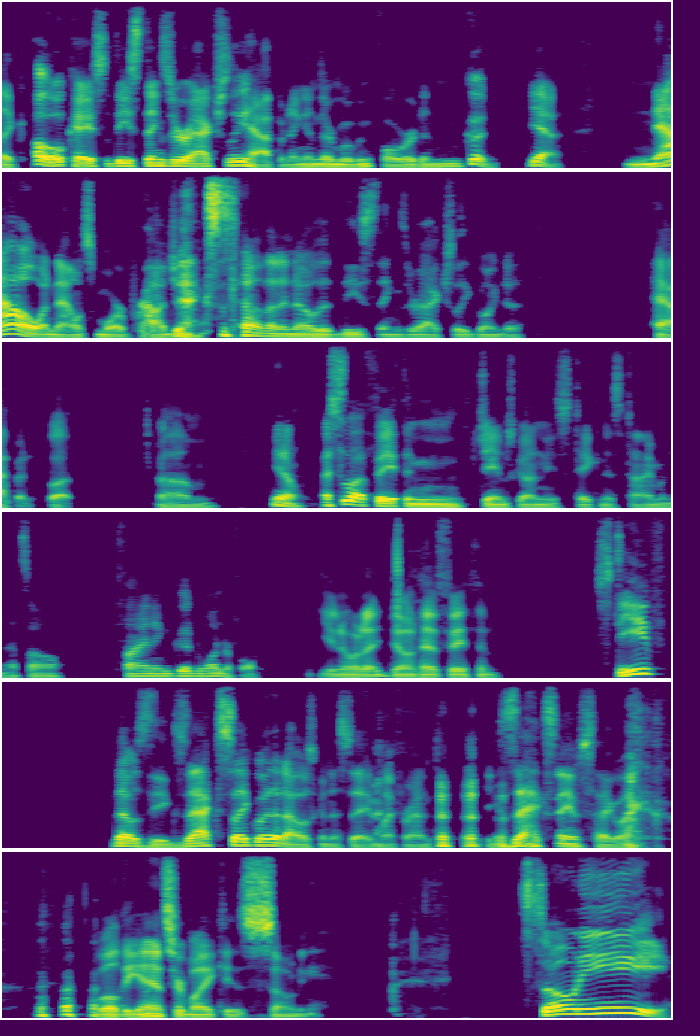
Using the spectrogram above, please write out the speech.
Like, oh, okay, so these things are actually happening and they're moving forward and good. Yeah. Now announce more projects now that I know that these things are actually going to happen. But um, you know, I still have faith in James Gunn. He's taking his time and that's all fine and good and wonderful. You know what I don't have faith in? Steve, that was the exact segue that I was going to say, my friend. exact same segue. Well, the answer, Mike, is Sony. Sony.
